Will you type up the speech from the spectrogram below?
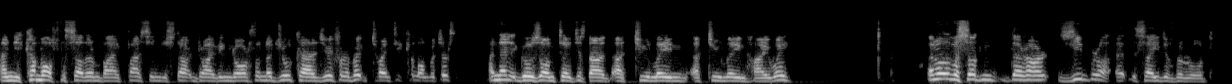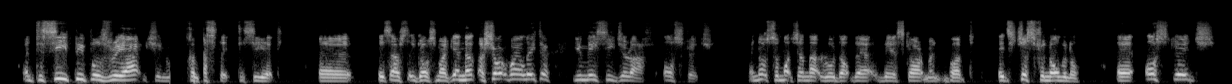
And you come off the southern bypass and you start driving north on the dual carriageway for about 20 kilometres. And then it goes on to just a, a two lane a two lane highway. And all of a sudden, there are zebra at the side of the road. And to see people's reaction, fantastic to see it. Uh, it's absolutely gobsmacking. And a short while later, you may see giraffe, ostrich. And not so much on that road up there, the escarpment, but it's just phenomenal. Uh, ostrich,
